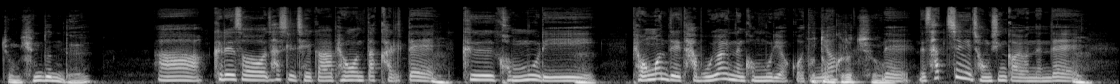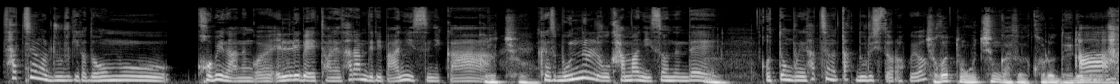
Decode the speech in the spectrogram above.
좀 힘든데. 아, 그래서 사실 제가 병원 딱 갈 때그 건물이 병원들이 다 모여 있는 건물이었거든요. 보통 그렇죠. 네. 근데 4층이 정신과였는데 4층을 누르기가 너무 겁이 나는 거예요. 엘리베이터 안에 사람들이 많이 있으니까. 그렇죠. 음. 그래서 못 누르고 가만히 있었는데 어떤 분이 4층을 딱 누르시더라고요. 저 같은 5층 가서 걸어 내려오는. 아.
